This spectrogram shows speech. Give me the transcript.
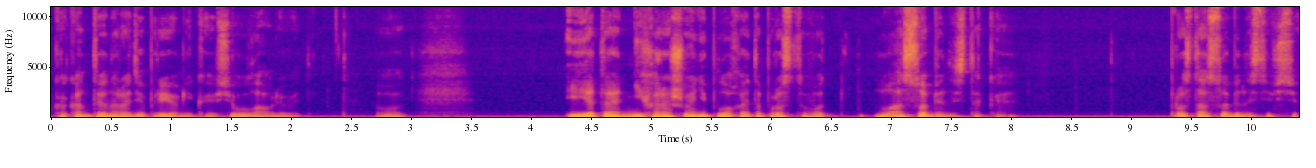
как антенна радиоприемника и все улавливает. Вот. И это не хорошо и не плохо, это просто вот, ну, особенность такая. Просто особенность и все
